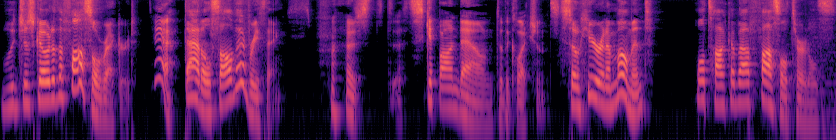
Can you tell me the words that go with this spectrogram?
we just go to the fossil record. Yeah. That'll solve everything. Skip on down to the collections. So here in a moment, we'll talk about fossil turtles.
